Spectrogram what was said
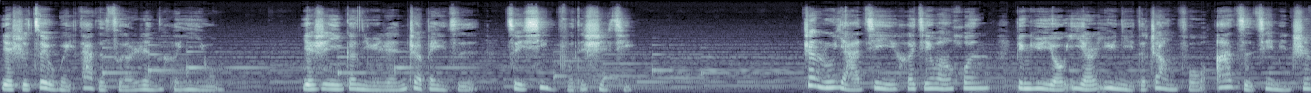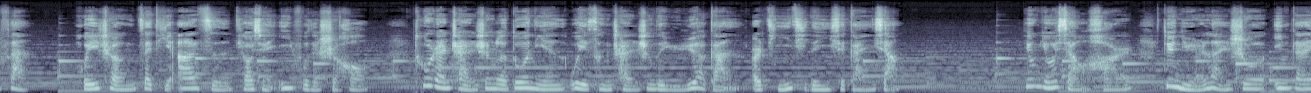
也是最伟大的责任和义务。也是一个女人这辈子最幸福的事情。正如雅纪和结完婚并育有一儿一女的丈夫阿紫见面吃饭，回程在替阿紫挑选衣服的时候，突然产生了多年未曾产生的愉悦感，而提起的一些感想。拥有小孩对女人来说，应该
